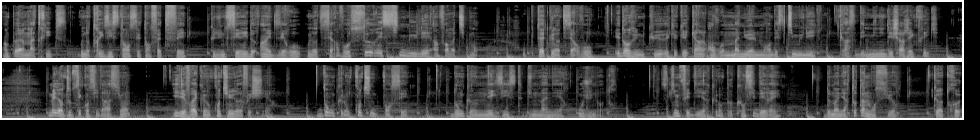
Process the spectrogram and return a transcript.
un peu à la Matrix, où notre existence est en fait fait que d'une série de 1 et de 0 où notre cerveau serait simulé informatiquement. Ou peut-être que notre cerveau est dans une cuve et que quelqu'un envoie manuellement des stimuli grâce à des mini décharges électriques. Mais dans toutes ces considérations, il est vrai que l'on continue de réfléchir, donc que l'on continue de penser, donc l'on existe d'une manière ou d'une autre. Ce qui me fait dire que l'on peut considérer, de manière totalement sûre, que notre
